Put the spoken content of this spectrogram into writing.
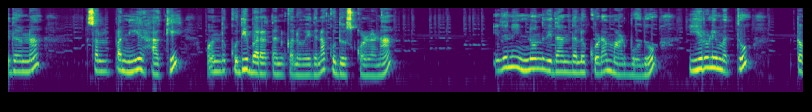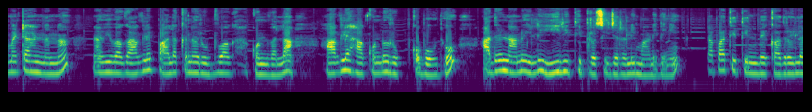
ಇದನ್ನು ಸ್ವಲ್ಪ ನೀರು ಹಾಕಿ ಒಂದು ಕುದಿ ಬರೋ ತನಕನೂ ಇದನ್ನು ಕುದಿಸ್ಕೊಳ್ಳೋಣ. ಇದನ್ನು ಇನ್ನೊಂದು ವಿಧಾನದಲ್ಲೂ ಕೂಡ ಮಾಡ್ಬೋದು. ಈರುಳ್ಳಿ ಮತ್ತು ಟೊಮೆಟೊ ಹಣ್ಣನ್ನು ನಾವು ಇವಾಗಾಗಲೇ ಪಾಲಕನ್ನು ರುಬ್ಬುವಾಗ ಹಾಕೊಂಡ್ವಲ್ಲ, ಆಗಲೇ ಹಾಕ್ಕೊಂಡು ರುಬ್ಕೋಬಹುದು. ಆದರೆ ನಾನು ಇಲ್ಲಿ ಈ ರೀತಿ ಪ್ರೊಸೀಜರಲ್ಲಿ ಮಾಡಿದ್ದೀನಿ. ಚಪಾತಿ ತಿನ್ನಬೇಕಾದ್ರೂ ಇಲ್ಲ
